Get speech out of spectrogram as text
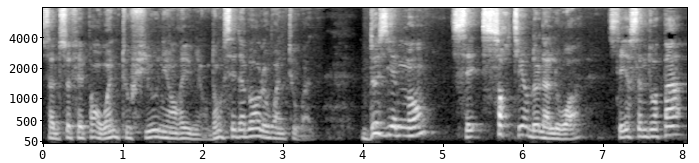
ça ne se fait pas en one-to-few ni en réunion. Donc c'est d'abord le one-to-one. Deuxièmement, c'est sortir de la loi, c'est-à-dire ça ne doit pas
